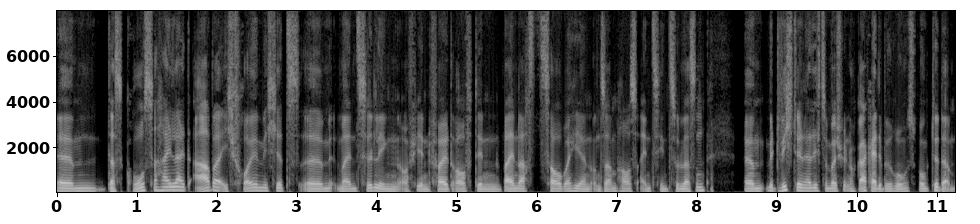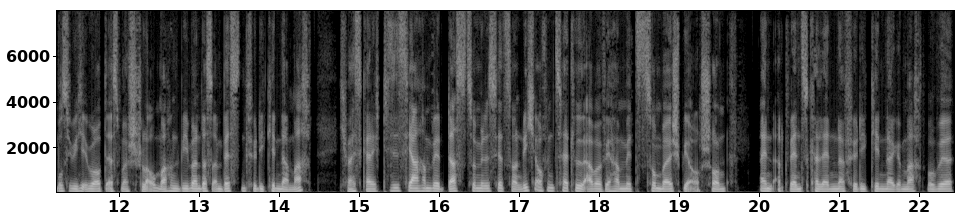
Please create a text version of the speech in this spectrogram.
ähm, das große Highlight, aber ich freue mich jetzt äh, mit meinen Zwillingen auf jeden Fall drauf, den Weihnachtszauber hier in unserem Haus einziehen zu lassen. Ähm, mit Wichteln hatte ich zum Beispiel noch gar keine Berührungspunkte. Da muss ich mich überhaupt erstmal schlau machen, wie man das am besten für die Kinder macht. Ich weiß gar nicht, dieses Jahr haben wir das zumindest jetzt noch nicht auf dem Zettel, aber wir haben jetzt zum Beispiel auch schon einen Adventskalender für die Kinder gemacht, wo wir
